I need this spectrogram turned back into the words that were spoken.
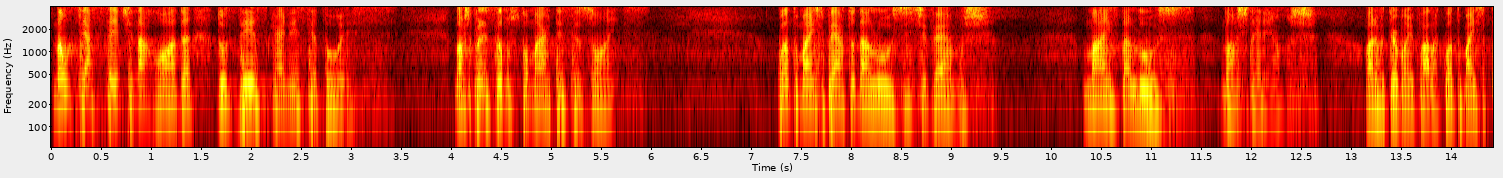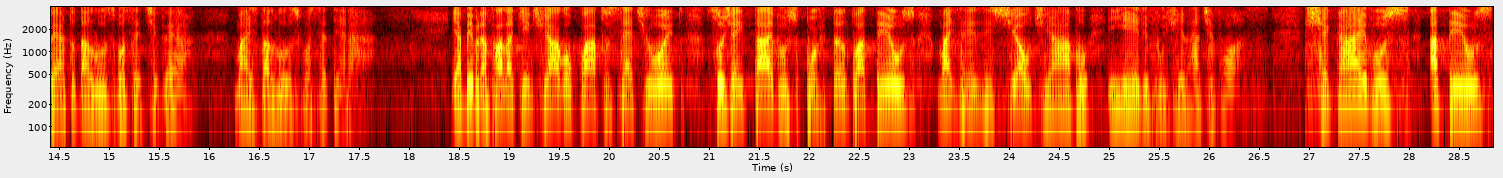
Não se assente na roda dos escarnecedores. Nós precisamos tomar decisões. Quanto mais perto da luz estivermos, mais da luz nós teremos. Olha para o teu irmão e fala: quanto mais perto da luz você estiver, mais da luz você terá. E a Bíblia fala aqui em Tiago 4, 7 e 8: Sujeitai-vos, portanto, a Deus, mas resisti ao diabo, e ele fugirá de vós. Chegai-vos a Deus,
